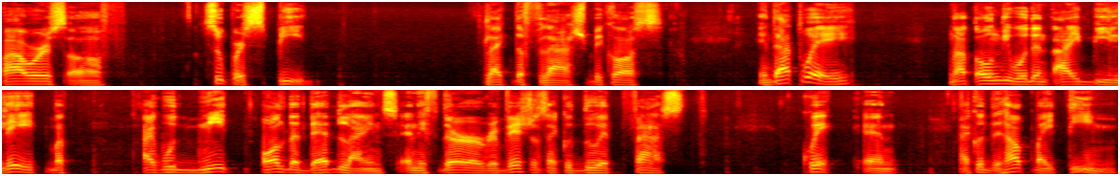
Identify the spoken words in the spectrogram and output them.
powers of super speed, like the Flash, because in that way, not only wouldn't I be late, but I would meet all the deadlines, and if there are revisions, I could do it fast, quick, and I could help my team.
